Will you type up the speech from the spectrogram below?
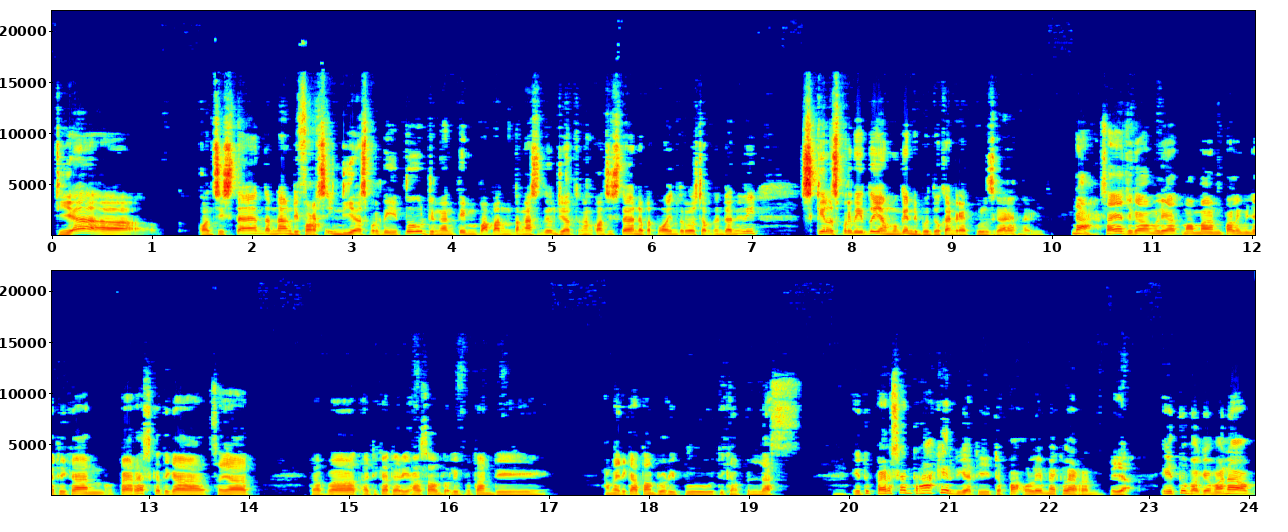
dia eh, konsisten tenang di Force India seperti itu dengan tim papan tengah itu dia dengan konsisten dapat poin terus dapat dan ini skill seperti itu yang mungkin dibutuhkan Red Bull sekarang kayak gitu. Nah, saya juga melihat momen paling menyedihkan Perez ketika saya dapat adikat dari ASA untuk liputan di Amerika tahun 2013. Hmm. Itu Perez kan terakhir dia didepak oleh McLaren. Iya. Itu bagaimana,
